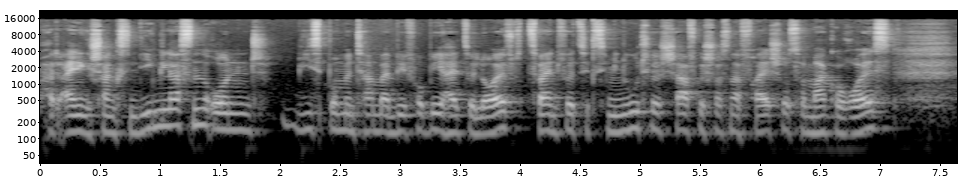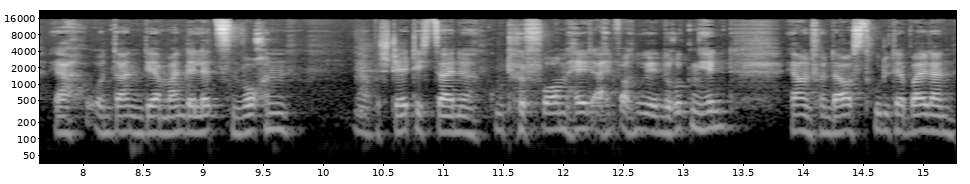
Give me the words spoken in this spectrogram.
hat einige Chancen liegen lassen und wie es momentan beim BVB halt so läuft, 42. Minute, scharf geschossener Freischuss von Marco Reus. Ja, und dann der Mann der letzten Wochen, ja, bestätigt seine gute Form, hält einfach nur den Rücken hin. Ja, und von da aus trudelt der Ball dann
